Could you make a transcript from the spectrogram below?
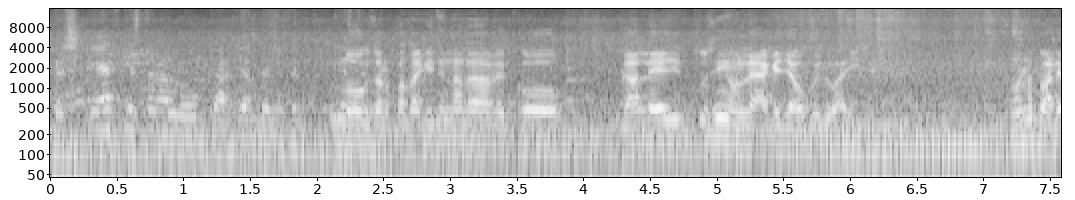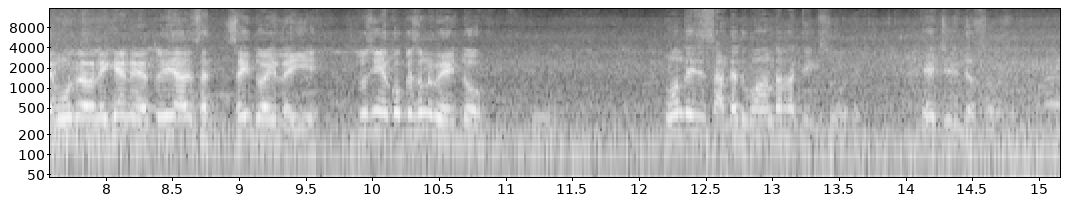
ਫਿਰ ਸ਼ਿਕਾਇਤ ਕਿਸ ਤਰ੍ਹਾਂ ਲੋਕ ਕਰ ਜਾਂਦੇ ਨੇ ਫਿਰ? ਲੋਕ ਸਰ ਪਤਾ ਕਿ ਜਿਨ੍ਹਾਂ ਦਾ ਵੇਖੋ ਗੱਲ ਇਹ ਜੀ ਤੁਸੀਂ ਹੁਣ ਲੈ ਕੇ ਜਾਓ ਕੋਈ ਦਵਾਈ। ਹੁਣ ਤੁਹਾਡੇ ਮੂੰਹ ਤੇ ਲਿਖਿਆ ਹੋਇਆ ਤੁਸੀਂ ਸਹੀ ਦਵਾਈ ਲਈਏ ਤੁਸੀਂ ਅੱਗੋਂ ਕਿਸੇ ਨੂੰ ਵੇਚ ਦਿਓ ਉਹਦੇ 'ਚ ਸਾਡੇ ਦੁਕਾਨਦਾਰ ਦਾ ਕੀ ਕਸੂਰ ਹੈ ਇਹ ਚੀਜ਼ ਦੱਸੋ ਤੁਸੀਂ।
